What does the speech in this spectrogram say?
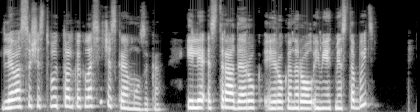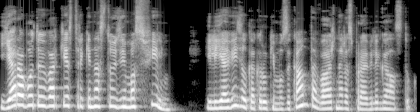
Для вас существует только классическая музыка? Или эстрада, рок и рок-н-ролл имеют место быть? Я работаю в оркестре киностудии «Мосфильм». Или я видел, как руки музыканта важно расправили галстук.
